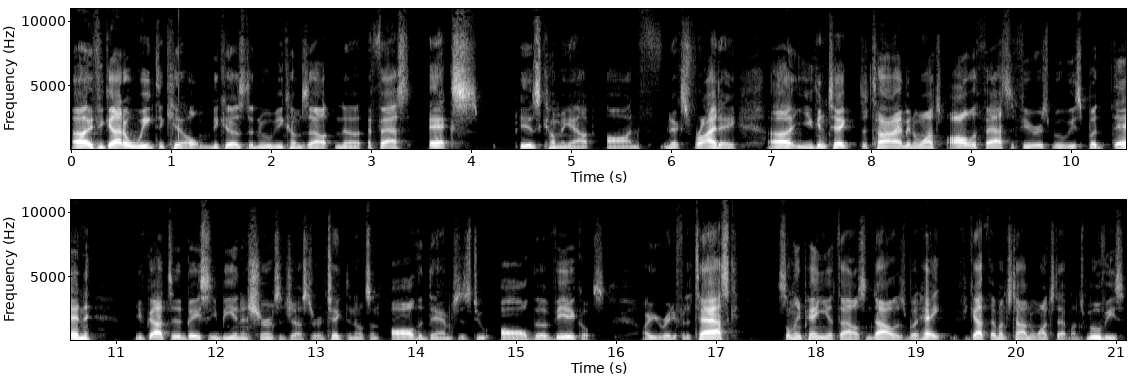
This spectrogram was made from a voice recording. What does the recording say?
Uh, if you got a week to kill because the movie comes out, in, uh, Fast X is coming out on f- next Friday, uh, you can take the time and watch all the Fast and Furious movies, but then You've got to basically be an insurance adjuster and take the notes on all the damages to all the vehicles. Are you ready for the task? It's only paying you a thousand dollars, but hey, if you got that much time to watch that much movies,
